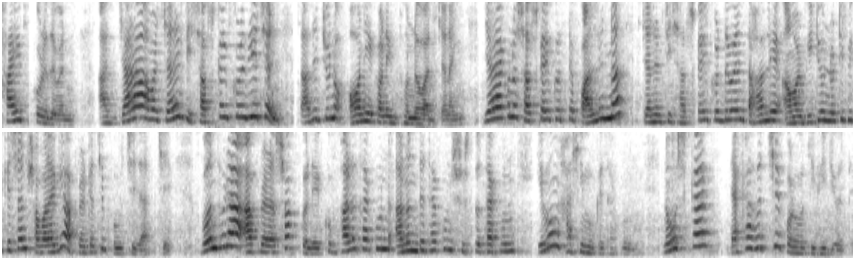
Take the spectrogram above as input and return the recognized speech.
হাইপ করে দেবেন। আর যারা আমার চ্যানেলটি সাবস্ক্রাইব করে দিয়েছেন, তাদের জন্য অনেক অনেক ধন্যবাদ জানাই। যারা এখনও সাবস্ক্রাইব করতে পারলেন না, চ্যানেলটি সাবস্ক্রাইব করে দেবেন, তাহলে আমার ভিডিও নোটিফিকেশান সবার আগে আপনার কাছে পৌঁছে যাচ্ছে। বন্ধুরা, আপনারা সকলে খুব ভালো থাকুন, আনন্দে থাকুন, সুস্থ থাকুন এবং হাসি মুখে থাকুন। নমস্কার, দেখা হচ্ছে পরবর্তী ভিডিওতে।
